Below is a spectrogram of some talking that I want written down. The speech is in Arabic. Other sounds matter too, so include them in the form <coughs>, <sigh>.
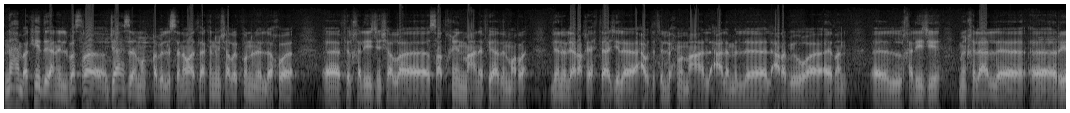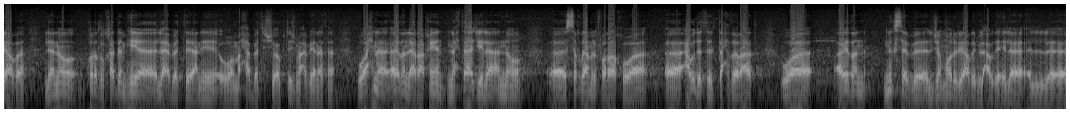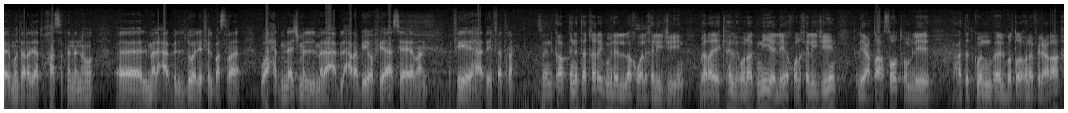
نعم أكيد يعني البصرة جاهزة من قبل سنوات لكن إن شاء الله يكون الأخوة آه، في الخليج إن شاء الله آه، صادقين معنا في هذه المرة لأن العراق يحتاج إلى عودة اللحمة مع العالم العربي وأيضا الخليجي من خلال آه، الرياضة. لأنه كرة القدم هي لعبة يعني ومحبة الشعوب تجمع بيناتها. وإحنا أيضا العراقيين نحتاج إلى أنه استخدام الفرق وعودة التحضيرات وأيضا نكسب الجمهور الرياضي بالعودة إلى المدرجات وخاصة أنه آه، الملعب الدولي في البصرة واحد من أجمل الملاعب العربية وفي آسيا أيضا في هذه الفترة. زين كابتن أنت قريب من الأخوة الخليجيين برأيك هل هناك نية لأخوة الخليجيين لإعطاء صوتهم حتى تكون البطولة هنا في العراق؟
